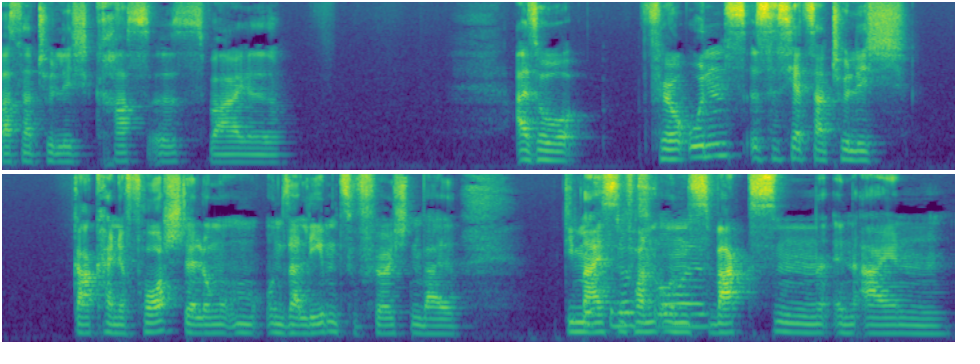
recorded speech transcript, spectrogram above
was natürlich krass ist, weil, also für uns ist es jetzt natürlich gar keine Vorstellung, um unser Leben zu fürchten, weil die meisten von uns wachsen in, ein,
